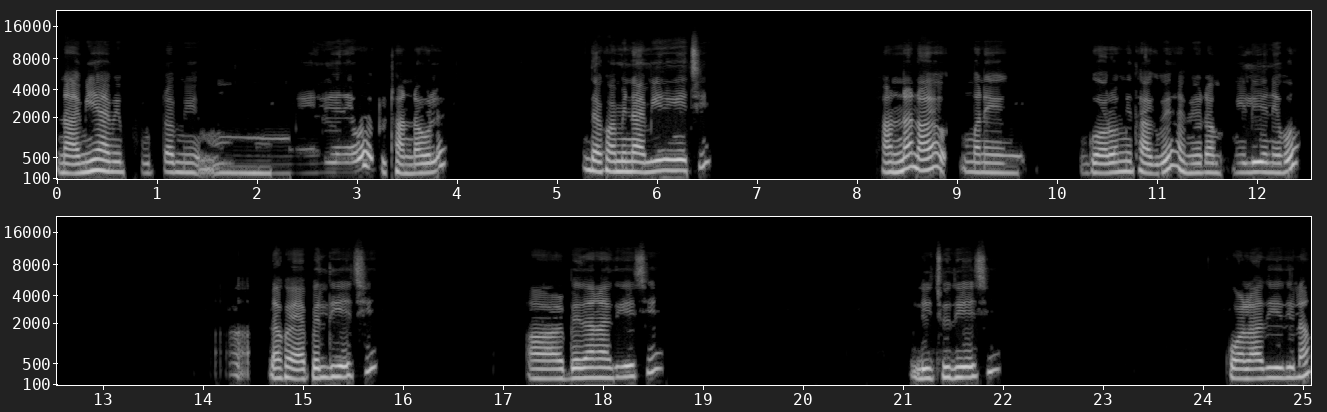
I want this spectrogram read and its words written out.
নামিয়ে আমি ফুডটা মিলিয়ে নেব, একটু ঠান্ডা হলে। দেখো আমি নামিয়ে নিয়েছি। ঠান্ডা নয় মানে গরমই থাকবে, আমি ওটা মিলিয়ে নেব। দেখো অ্যাপেল দিয়েছি, আর বেদানা দিয়েছি, লিচু দিয়েছি, কলা দিয়ে দিলাম,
